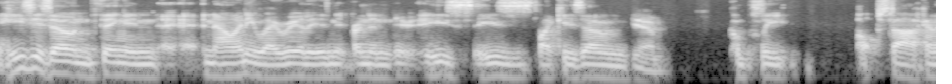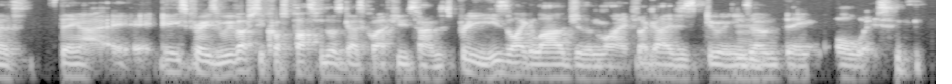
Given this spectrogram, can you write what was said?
He's his own thing in uh, now anyway. Really, isn't it, Brendon? He's he's like his own Yeah, complete pop star kind of thing. I, it's crazy. We've actually crossed paths with those guys quite a few times. It's pretty. He's like larger than life. That guy just doing his Mhm. own thing always.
